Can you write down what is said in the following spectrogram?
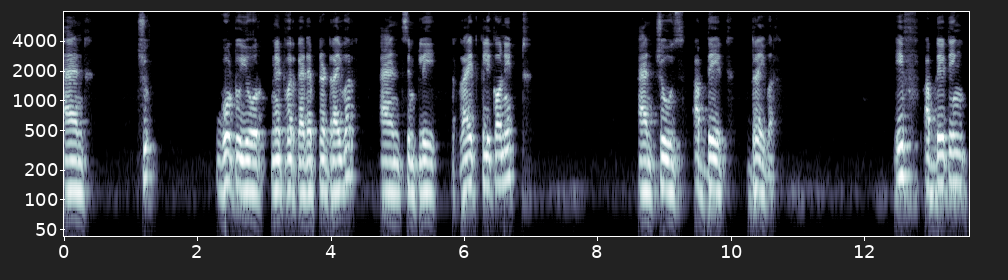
and go to your network adapter driver and simply right click on it and choose update driver. If updating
